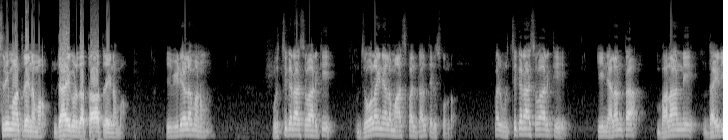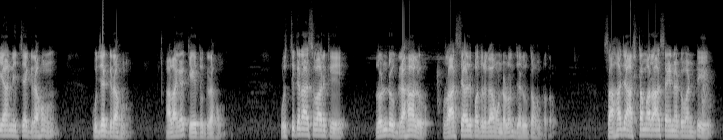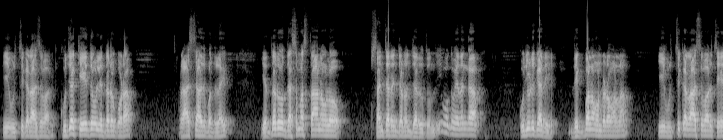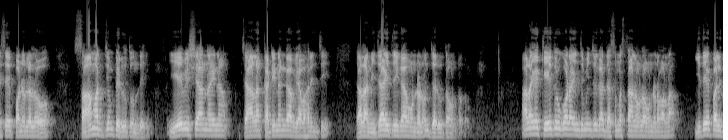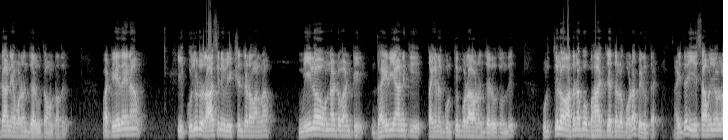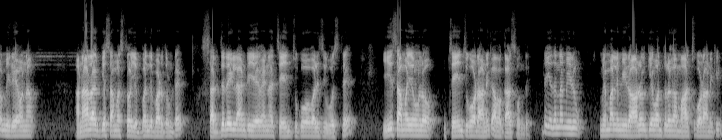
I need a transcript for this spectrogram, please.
శ్రీమాత్రే నమ. జయ దత్తాత్రేయ నమ. ఈ వీడియోలో మనం వృశ్చిక రాశి వారికి జూలై నెల మాస ఫలితాలు తెలుసుకుందాం. మరి వృశ్చిక రాశి వారికి ఈ నెలంతా బలాన్ని ధైర్యాన్ని ఇచ్చే గ్రహం కుజగ్రహం అలాగే కేతుగ్రహం. వృశ్చిక రాశి వారికి రెండు గ్రహాలు రాశ్యాధిపతులుగా ఉండడం జరుగుతూ ఉంటుంది. సహజ అష్టమ రాశి అయినటువంటి ఈ వృశ్చిక రాశి వారికి. కుజ కేతువులు ఇద్దరు కూడా రాష్ట్రాధిపతులై ఇద్దరు దశమ స్థానంలో సంచరించడం జరుగుతుంది. ఒక విధంగా కుజుడికి అది దిగ్బలం ఉండడం వల్ల ఈ వృశ్చిక రాశి వారు చేసే పనులలో సామర్థ్యం పెరుగుతుంది. ఏ విషయాన్నైనా చాలా కఠినంగా వ్యవహరించి చాలా నిజాయితీగా ఉండడం జరుగుతూ ఉంటుంది. అలాగే కేతువు కూడా ఇంచుమించుగా దశమ స్థానంలో ఉండడం వల్ల ఇదే ఫలితాన్ని ఇవ్వడం జరుగుతూ ఉంటుంది. బట్ ఏదైనా ఈ కుజుడు రాశిని వీక్షించడం వల్ల మీలో ఉన్నటువంటి ధైర్యానికి తగిన గుర్తింపు రావడం జరుగుతుంది. వృత్తిలో అదనపు బాధ్యతలు కూడా పెరుగుతాయి. అయితే ఈ సమయంలో మీరేమన్నా అనారోగ్య సమస్యతో ఇబ్బంది పడుతుంటే సర్జరీ లాంటి ఏవైనా చేయించుకోవలసి వస్తే ఈ సమయంలో చేయించుకోవడానికి అవకాశం ఉంది. అంటే ఏదన్నా మీరు మిమ్మల్ని మీరు ఆరోగ్యవంతులుగా మార్చుకోవడానికి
